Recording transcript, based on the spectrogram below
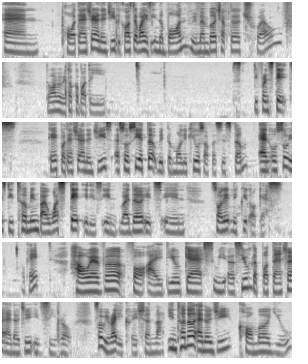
and potential energy because that one is in the bond. Remember chapter 12? The one where we talk about the different states. Okay, potential energies associated with the molecules of a system and also is determined by what state it is in, whether it's in solid, liquid, or gas. Okay. However, for ideal gas, we assume the potential energy is zero. So we write equation lah. Internal energy, comma U,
